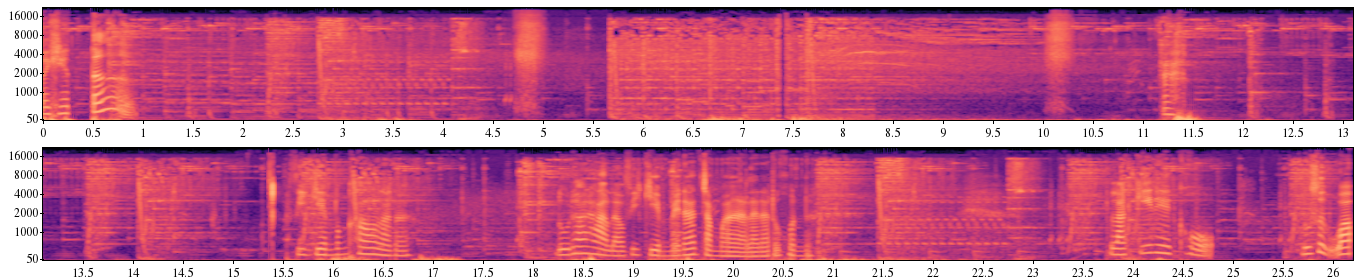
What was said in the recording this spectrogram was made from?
สเก็ตเตอร์อะฟรีเกมต้องเข้าแล้วนะ ดูท่าทางแล้วฟรีเกมไม่น่าจะมาแล้วนะทุกคนนะลัคกี้เนโกรู้สึกว่า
